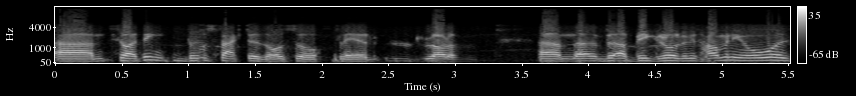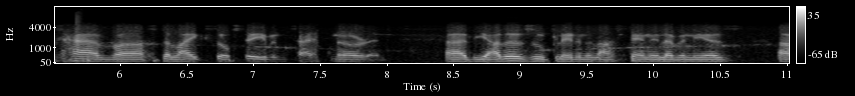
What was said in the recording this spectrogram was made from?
Um, so I think those factors also play a lot of um, a, a big role because how many overs have uh, the likes of, say, even Santner and uh, the others who played in the last 10, 11 years uh,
